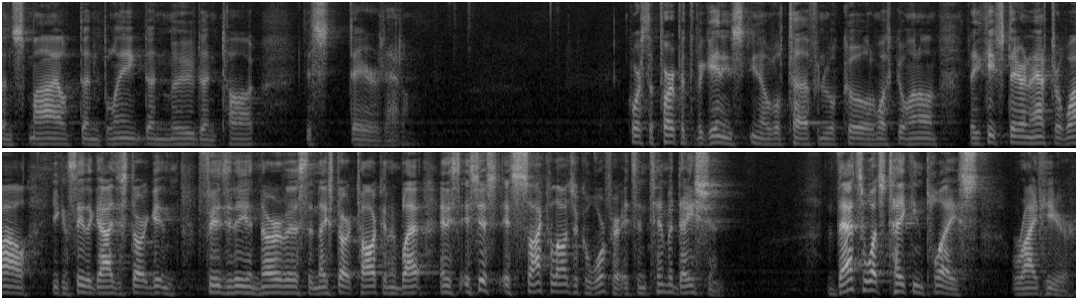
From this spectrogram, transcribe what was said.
doesn't smile, doesn't blink, doesn't move, doesn't talk, just stares at them. Of course, the perp at the beginning is, you know, real tough and real cool and what's going on. They keep staring, and after a while, you can see the guys just start getting fidgety and nervous, and they start talking and black. And it's, it's just, it's psychological warfare. It's intimidation. That's what's taking place right here.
